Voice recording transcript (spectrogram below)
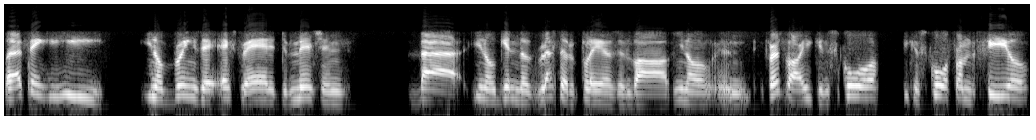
But I think he, you know, brings that extra added dimension by, you know, getting the rest of the players involved, you know, and first of all, he can score. He can score from the field.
